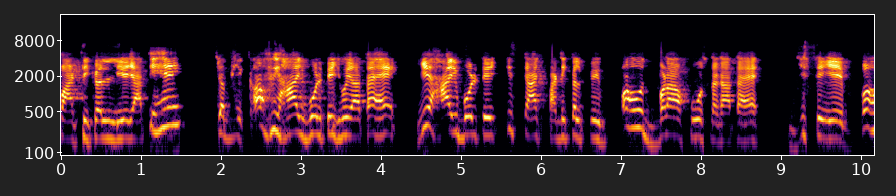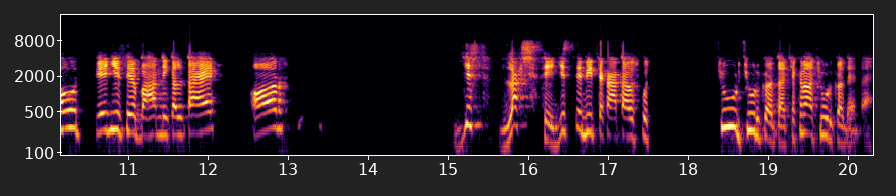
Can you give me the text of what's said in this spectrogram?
पार्टिकल लिए जाते हैं। जब ये काफ़ी हाई वोल्टेज हो जाता है, ये हाई वोल्टेज इस चार्ज पार्टिकल पे बहुत बड़ा फोर्स लगाता है, जिससे ये बहुत तेज़ी से बाहर निकलता है और जिस लक्ष्य से जिससे भी टकराता है उसको चूर चूर करता है चकना चूर कर देता है।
